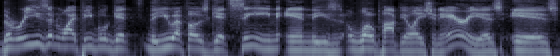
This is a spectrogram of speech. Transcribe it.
the reason why people get the UFOs get seen in these low population areas is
